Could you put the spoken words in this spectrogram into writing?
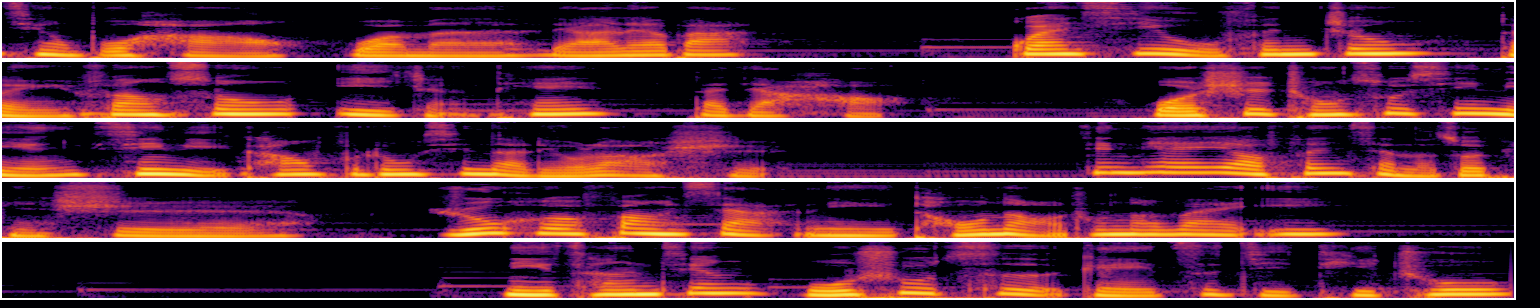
情不好，我们聊聊吧。关系五分钟等于放松一整天。大家好，我是重塑心灵心理康复中心的刘老师。今天要分享的作品是如何放下你头脑中的万一。你曾经无数次给自己提出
